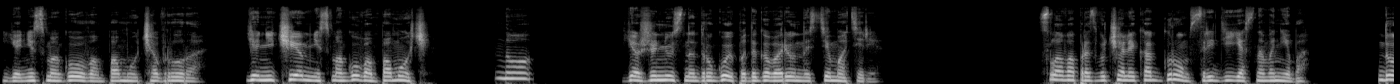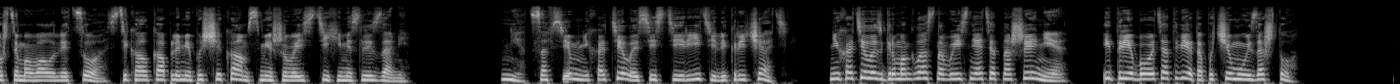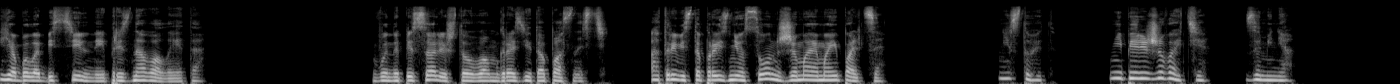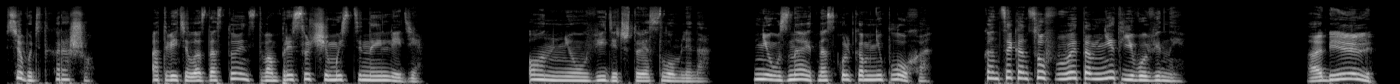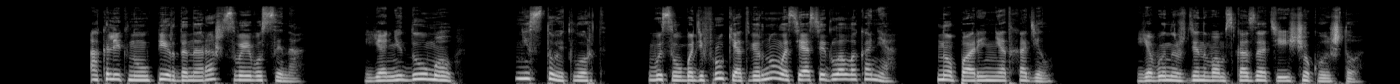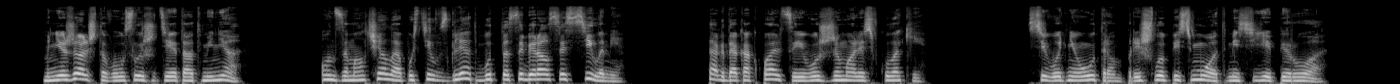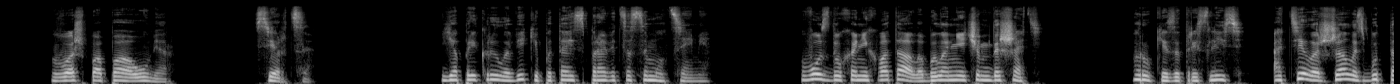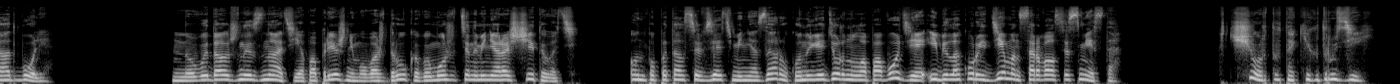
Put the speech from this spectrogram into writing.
«Я не смогу вам помочь, Аврора. Я ничем не смогу вам помочь. Но...» «Я женюсь на другой по договоренности матери». Слова прозвучали как гром среди ясного неба. Дождь омывал лицо, стекал каплями по щекам, смешиваясь с тихими слезами. Нет, совсем не хотелось истерить или кричать. Не хотелось громогласно выяснять отношения и требовать ответа, почему и за что. Я была бессильна и признавала это. «Вы написали, что вам грозит опасность», — отрывисто произнес он, сжимая мои пальцы. «Не стоит. Не переживайте за меня. Все будет хорошо», — ответила с достоинством, присущим истинной леди. Он не увидит, что я сломлена. Не узнает, насколько мне плохо. В конце концов, в этом нет его вины. «Абель!» — окликнул Пирденераш своего сына. «Я не думал...» «Не стоит, лорд». Высвободив руки, отвернулась и оседлала коня. Но парень не отходил. «Я вынужден вам сказать еще кое-что. Мне жаль, что вы услышите это от меня». Он замолчал и опустил взгляд, будто собирался с силами, тогда как пальцы его сжимались в кулаки. «Сегодня утром пришло письмо от месье Перуа. Ваш папа умер. Сердце. Я прикрыла веки, пытаясь справиться с эмоциями. Воздуха не хватало, было нечем дышать. Руки затряслись, а тело сжалось, будто от боли. «Но вы должны знать, я по-прежнему ваш друг, и вы можете на меня рассчитывать». Он попытался взять меня за руку, но я дернула поводья, и белокурый демон сорвался с места. «К черту таких друзей!»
